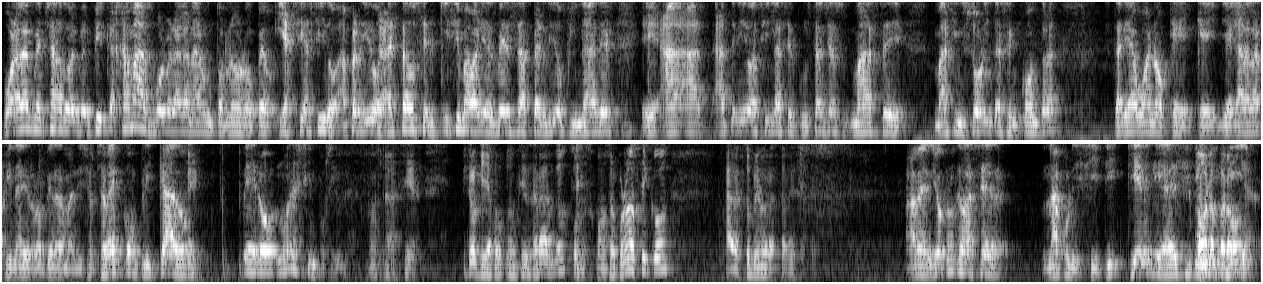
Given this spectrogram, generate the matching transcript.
por haberme echado el Benfica, jamás volverá a ganar un torneo europeo. Y así ha sido, ha perdido, ha estado cerquísima varias veces, ha perdido finales, eh, ha, tenido así las circunstancias más, eh, más insólitas en contra. Estaría bueno que, llegara a la final y rompiera la maldición. Se ve complicado, pero no es imposible. Así es. Y creo que ya podemos ir cerrando con, nuestro pronóstico. A ver, tú primero esta vez. A ver, yo creo que va a ser Napoli City. Tiene que llegar el City un pero día.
